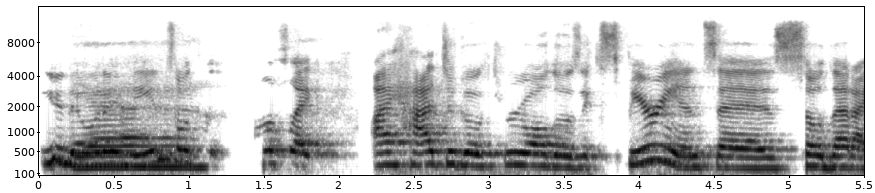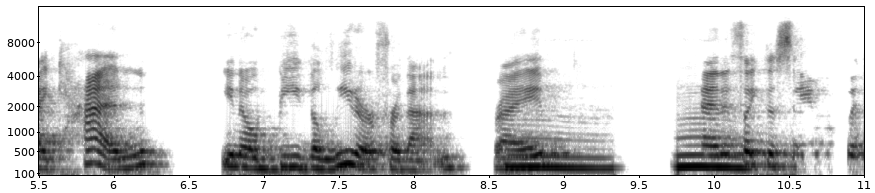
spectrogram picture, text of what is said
You know yeah. what I mean? So it's almost like I had to go through all those experiences so that I can, you know, be the leader for them. Right. Mm. Mm. And it's like the same with,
